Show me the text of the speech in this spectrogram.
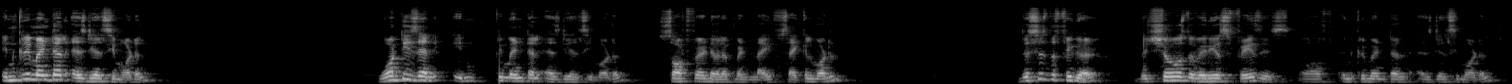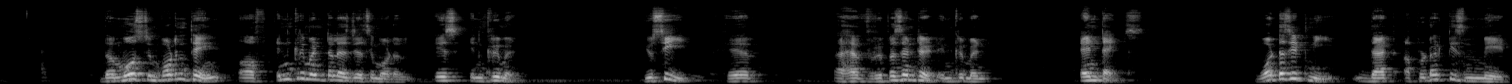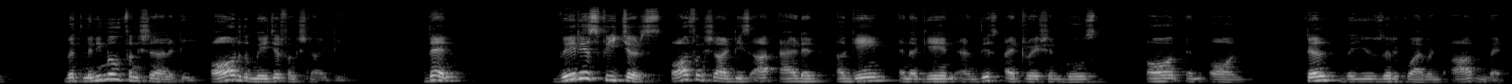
Incremental SDLC model. What is an incremental SDLC model? Software Development Life Cycle Model. This is the figure which shows the various phases of incremental SDLC model. The most important thing of incremental SDLC model is increment. You see here I have represented increment n times. What does it mean that a product is made with minimum functionality or the major functionality? Then various features or functionalities are added again and again and this iteration goes on and on till the user requirement are met.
